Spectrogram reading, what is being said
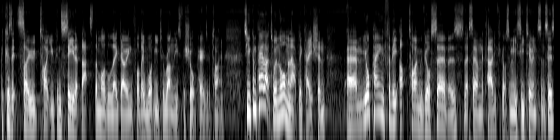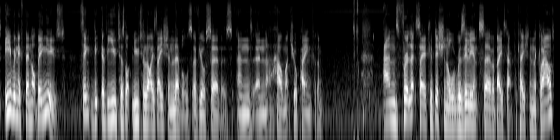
because it's so tight, you can see that that's the model they're going for. They want you to run these for short periods of time. So you compare that to a normal application, um, you're paying for the uptime of your servers, let's say on the cloud, if you've got some EC2 instances, even if they're not being used. Think the, of the utilization levels of your servers and, and how much you're paying for them. And for, let's say, a traditional resilient server-based application in the cloud,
